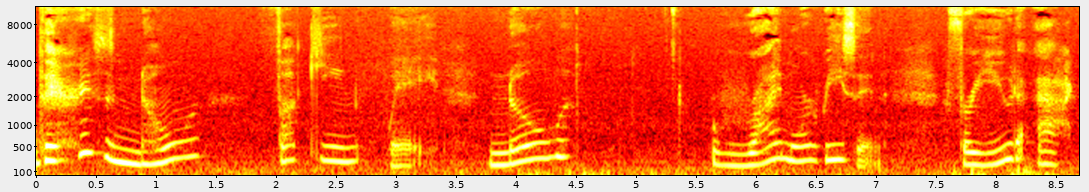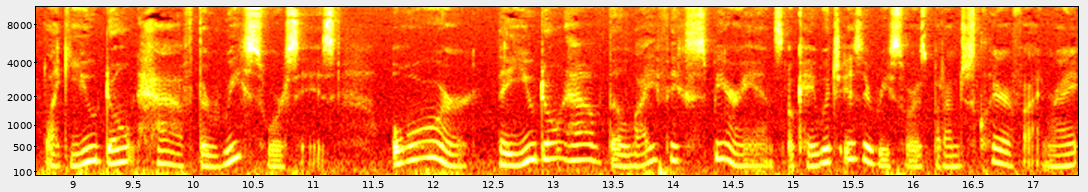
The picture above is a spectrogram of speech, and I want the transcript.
there is no fucking way no rhyme or reason for you to act like you don't have the resources or that you don't have the life experience. Okay which is a resource but i'm just clarifying right?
